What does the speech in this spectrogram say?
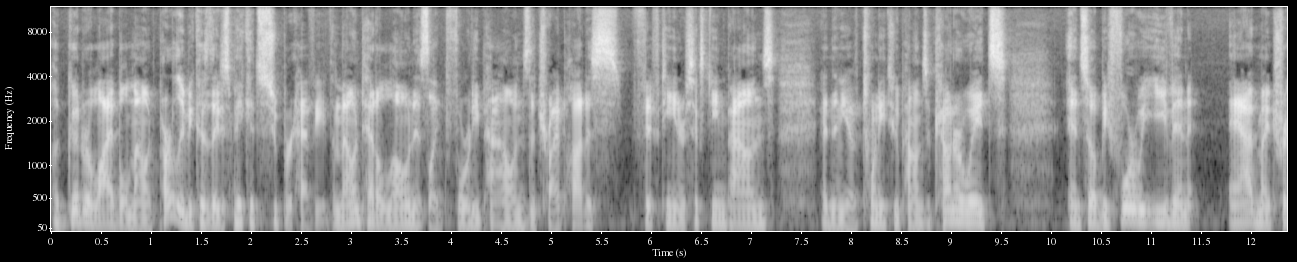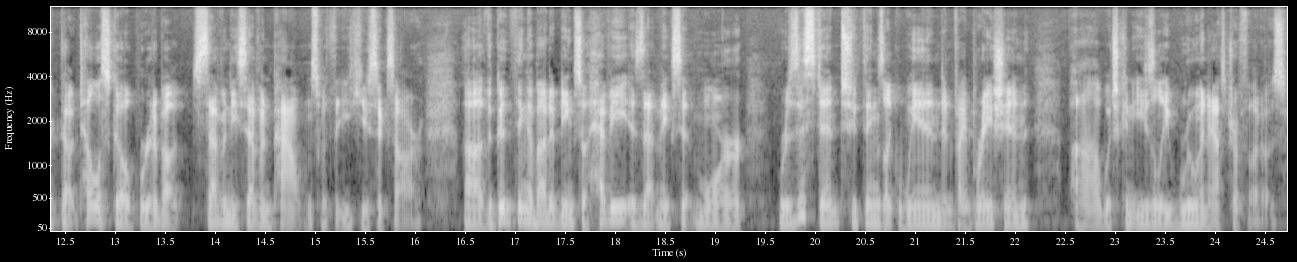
a good reliable mount, partly because they just make it super heavy. The mount head alone is like 40 pounds. The tripod is 15 or 16 pounds. And then you have 22 pounds of counterweights. And so before we even add my tricked out telescope, we're at about 77 pounds with the EQ6R. Uh, the good thing about it being so heavy is that makes it more resistant to things like wind and vibration, uh, which can easily ruin astrophotos.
